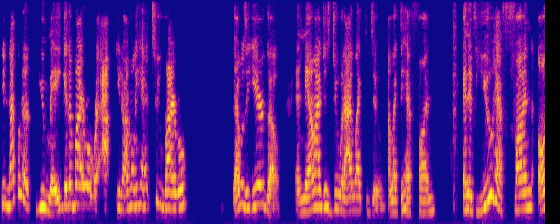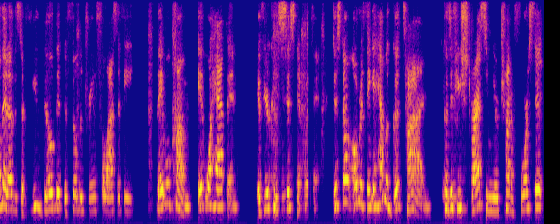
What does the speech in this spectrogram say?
you're not gonna, you may get a viral. You know, I've only had two viral. That was a year ago. And now I just do what I like to do. I like to have fun. And if you have fun, all that other stuff, you build it, the Field of Dreams philosophy, they will come. It will happen if you're consistent with it. Just don't overthink it. Have a good time. Because if you stress and you're trying to force it,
